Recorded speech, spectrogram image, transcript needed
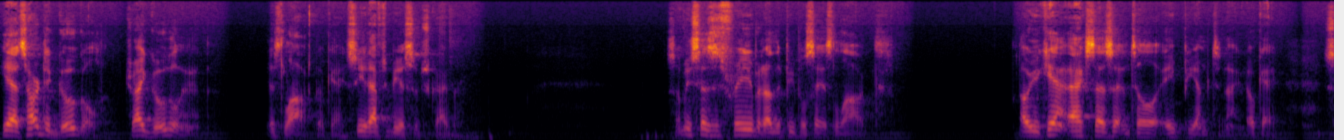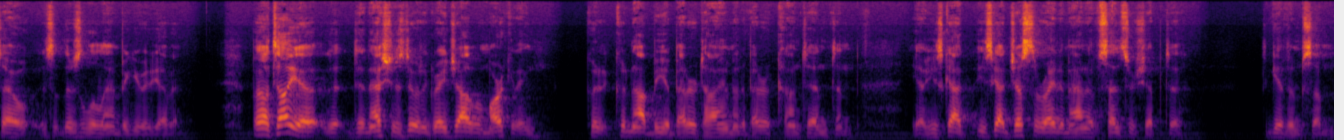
Yeah, it's hard to Google. Try Googling it. It's locked, okay. So you'd have to be a subscriber. Somebody says it's free, but other people say it's locked. Oh, you can't access it until 8 p.m. tonight. Okay. So there's a little ambiguity of it. But I'll tell you, Dinesh is doing a great job of marketing. Could, could not be a better time and a better content. And you know, he's, got, he's got just the right amount of censorship to, to give him some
